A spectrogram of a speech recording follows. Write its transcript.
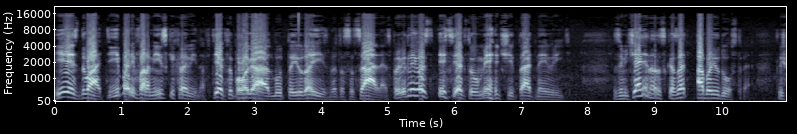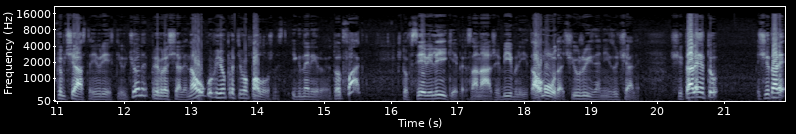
Есть два типа реформистских раввинов. Те, кто полагают, будто иудаизм – это социальная справедливость, и те, кто умеет читать на иврите. Замечание, надо сказать, обоюдострое – Слишком часто еврейские ученые превращали науку в ее противоположность, игнорируя тот факт, что все великие персонажи Библии и Талмуда, чью жизнь они изучали, считали, эту, считали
